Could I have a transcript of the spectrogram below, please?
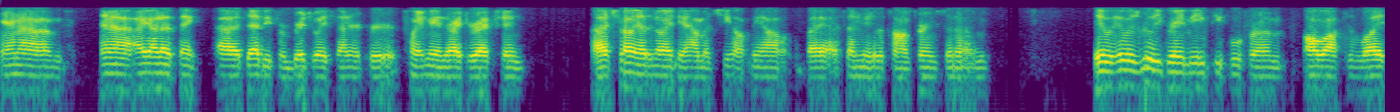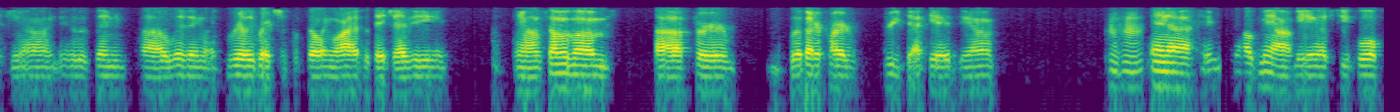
and um, and I, I gotta thank uh, Debbie from Bridgeway Center for pointing me in the right direction. Uh, she probably has no idea how much she helped me out by uh, sending me to the conference, and um, it it was really great meeting people from all walks of life, you know, and who have been uh, living like really rich and fulfilling lives with HIV. You know, some of them uh, for the better part of three decades, you know, Mhm. and uh, it helped me out meeting those people,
